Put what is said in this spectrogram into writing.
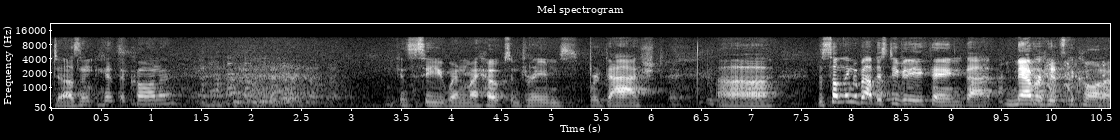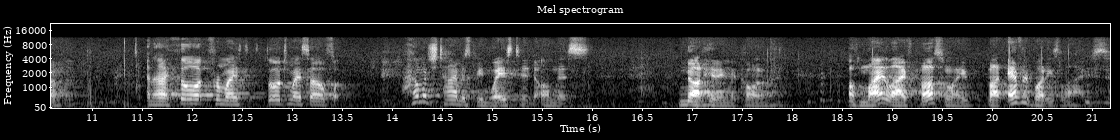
doesn't hit the corner. You can see when my hopes and dreams were dashed. Uh, there's something about this DVD thing that never hits the corner. And I thought, for my, thought to myself, how much time has been wasted on this not hitting the corner? Of my life personally, but everybody's lives.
